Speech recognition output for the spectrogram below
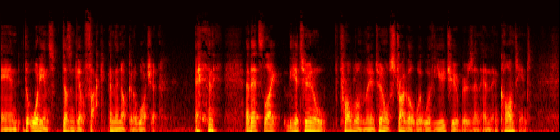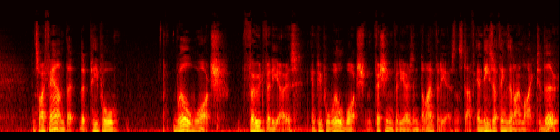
And the audience doesn't give a fuck and they're not going to watch it. And, and that's like the eternal problem, the internal struggle with, with YouTubers and, and, and content. And so I found that, that people will watch food videos and people will watch fishing videos and dive videos and stuff. And these are things that I like to do.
